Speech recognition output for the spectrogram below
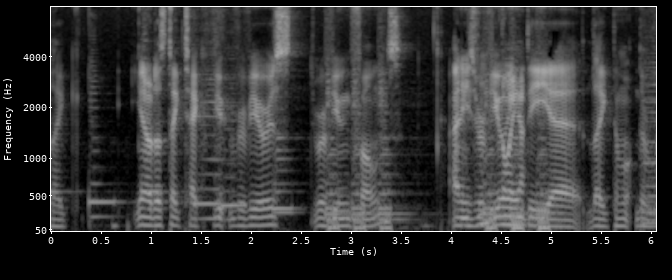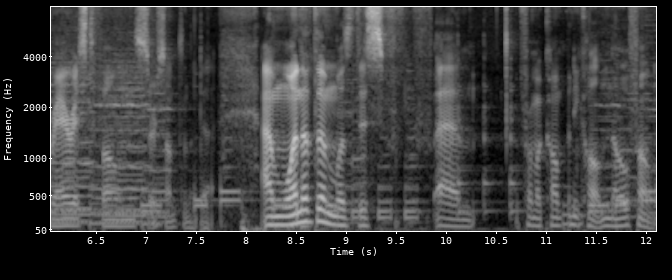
like, you know, those like tech view- reviewers reviewing phones, and he's reviewing yeah. the uh like the the rarest phones or something like that, and one of them was this f- um from a company called No Phone,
